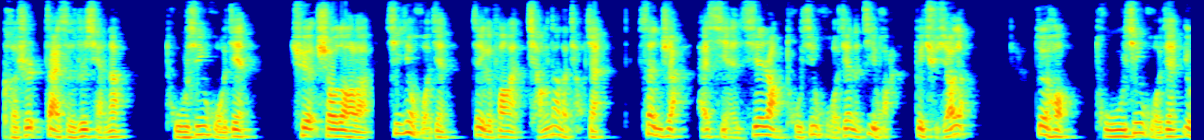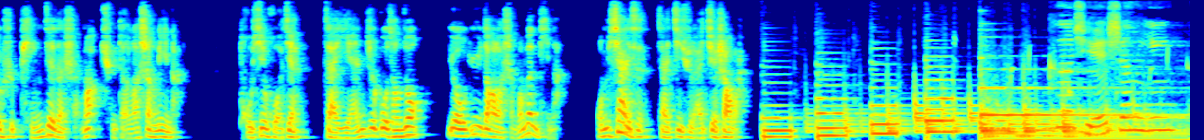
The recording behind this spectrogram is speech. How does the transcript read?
可是，在此之前呢，土星火箭却受到了新型火箭这个方案强大的挑战，甚至啊还险些让土星火箭的计划被取消掉。最后，土星火箭又是凭借着什么取得了胜利呢？土星火箭在研制过程中又遇到了什么问题呢？我们下一次再继续来介绍吧。科学声音。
